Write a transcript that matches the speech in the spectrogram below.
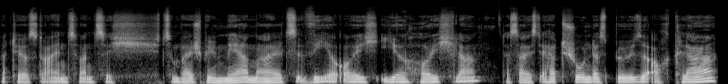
Matthäus 23 zum Beispiel mehrmals, wehe euch, ihr Heuchler. Das heißt, er hat schon das Böse auch klar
